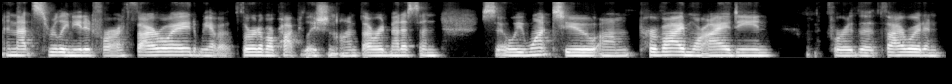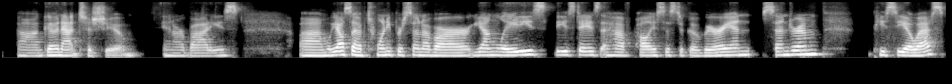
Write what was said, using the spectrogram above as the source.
And that's really needed for our thyroid. We have a third of our population on thyroid medicine. So we want to um, provide more iodine for the thyroid and uh, gonad tissue in our bodies. Um, we also have 20% of our young ladies these days that have polycystic ovarian syndrome, PCOS.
